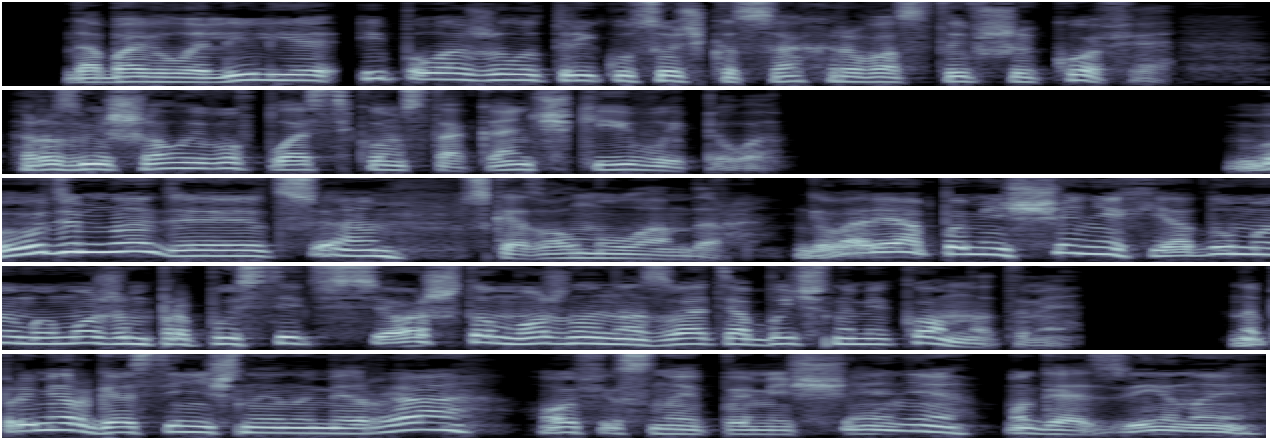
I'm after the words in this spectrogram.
— добавила Лилия и положила три кусочка сахара в остывший кофе, размешала его в пластиковом стаканчике и выпила. «Будем надеяться», — сказал Муландер. «Говоря о помещениях, я думаю, мы можем пропустить все, что можно назвать обычными комнатами. Например, гостиничные номера, офисные помещения, магазины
